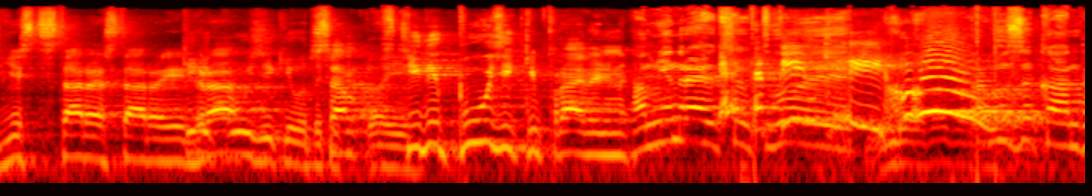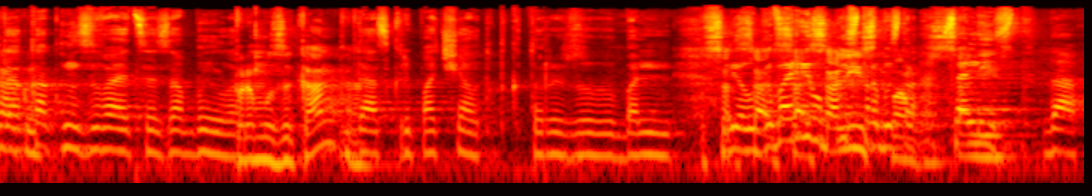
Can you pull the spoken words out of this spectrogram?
Есть старая-старая игра. Телепузики вот эти Сам. Телепузики, правильно. А мне нравится твой про музыканта, как называется, я забыла. Про музыканта? Да, скрипача, вот этот, который болел, говорил со- быстро, солист, Солист, да.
